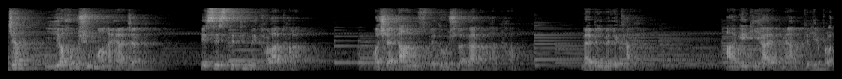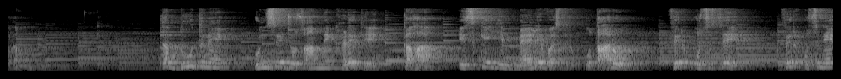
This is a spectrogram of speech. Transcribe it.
जब यहोशु महायाजक इस स्थिति में खड़ा था और शैतान उस पर दोष लगा रहा था, बाइबल में लिखा है, आगे की आयत में आपके लिए पढ़ता हूँ। तब दूत ने उनसे जो सामने खड़े थे, कहा इसके ये मैले वस्त्र उतारो। फिर उससे, फिर उसने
